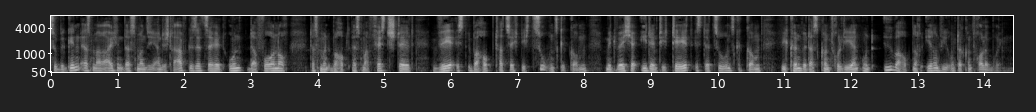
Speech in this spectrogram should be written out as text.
zu Beginn erstmal reichen, dass man sich an die Strafgesetze hält und davor noch, dass man überhaupt erstmal feststellt, wer ist überhaupt tatsächlich zu uns gekommen, mit welcher Identität ist er zu uns gekommen, wie können wir das kontrollieren und überhaupt noch irgendwie unter Kontrolle bringen.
